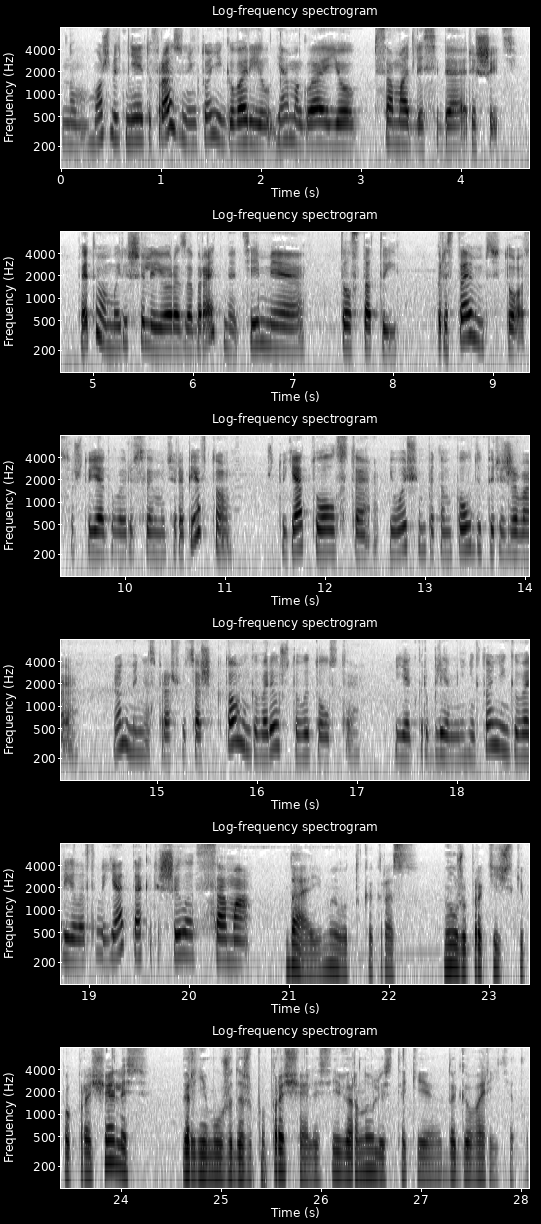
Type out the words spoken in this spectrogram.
ну, может быть, мне эту фразу никто не говорил, я могла ее сама для себя решить. Поэтому мы решили ее разобрать на теме толстоты. Представим ситуацию, что я говорю своему терапевту, что я толстая и очень по этому поводу переживаю. И он меня спрашивает, Саша, кто вам говорил, что вы толстая? И я говорю, блин, мне никто не говорил этого, я так решила сама. Да, и мы вот как раз, мы уже практически попрощались, вернее, мы уже даже попрощались и вернулись такие договорить это,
